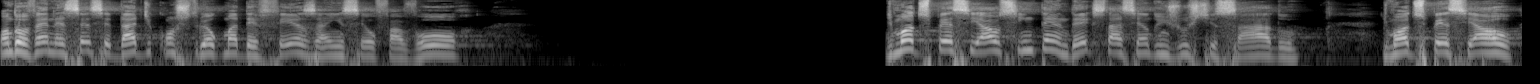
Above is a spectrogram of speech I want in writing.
quando houver necessidade de construir alguma defesa em seu favor, De modo especial, se entender que está sendo injustiçado. De modo especial,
